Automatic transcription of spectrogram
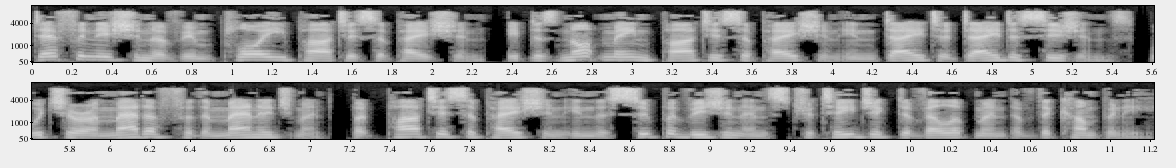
Definition of employee participation – It does not mean participation in day-to-day -day decisions, which are a matter for the management, but participation in the supervision and strategic development of the company.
